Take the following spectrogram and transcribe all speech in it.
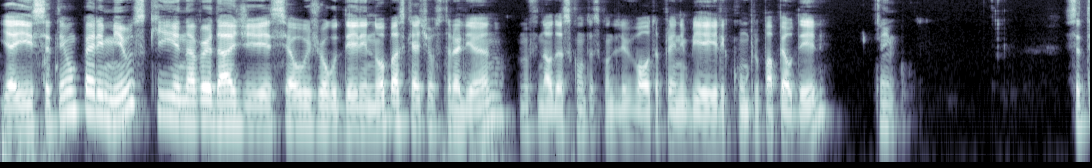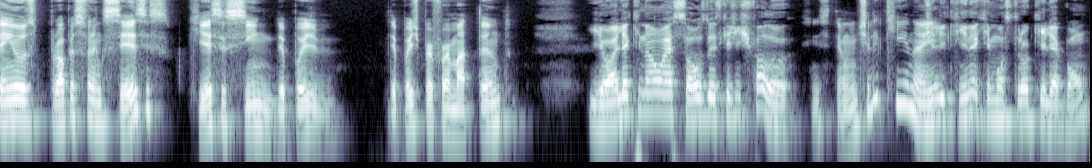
E aí você tem um Perry Mills, que na verdade esse é o jogo dele no basquete australiano. No final das contas, quando ele volta pra NBA, ele cumpre o papel dele. Sim. Você tem os próprios franceses, que esses sim, depois depois de performar tanto. E olha que não é só os dois que a gente falou. Sim, você tem um Tiliquina aí. Tiliquina que mostrou que ele é bom.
